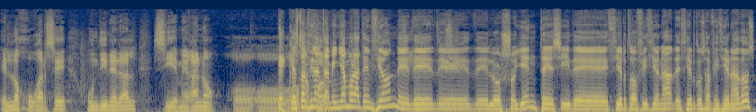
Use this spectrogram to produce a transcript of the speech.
el no jugarse un dineral si Emegano o, o- Que, que esto o al final mejor- también llamó la atención de, de- de- de los oyentes y de, cierto aficiona- de ciertos aficionados.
